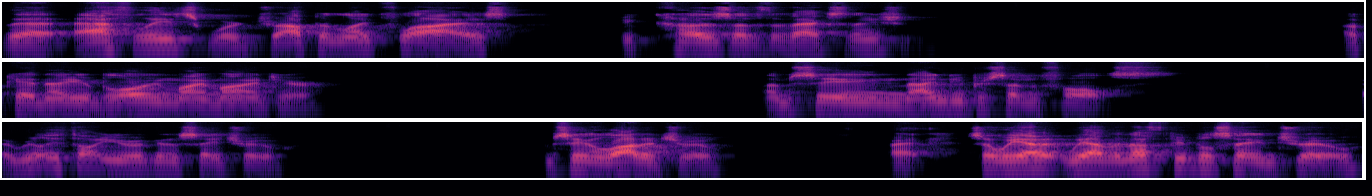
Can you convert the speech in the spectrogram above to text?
that athletes were dropping like flies because of the vaccination. Okay, now you're blowing my mind here. I'm seeing 90% false. I really thought you were going to say true. I'm seeing a lot of true. All right, so we have we have enough people saying true.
